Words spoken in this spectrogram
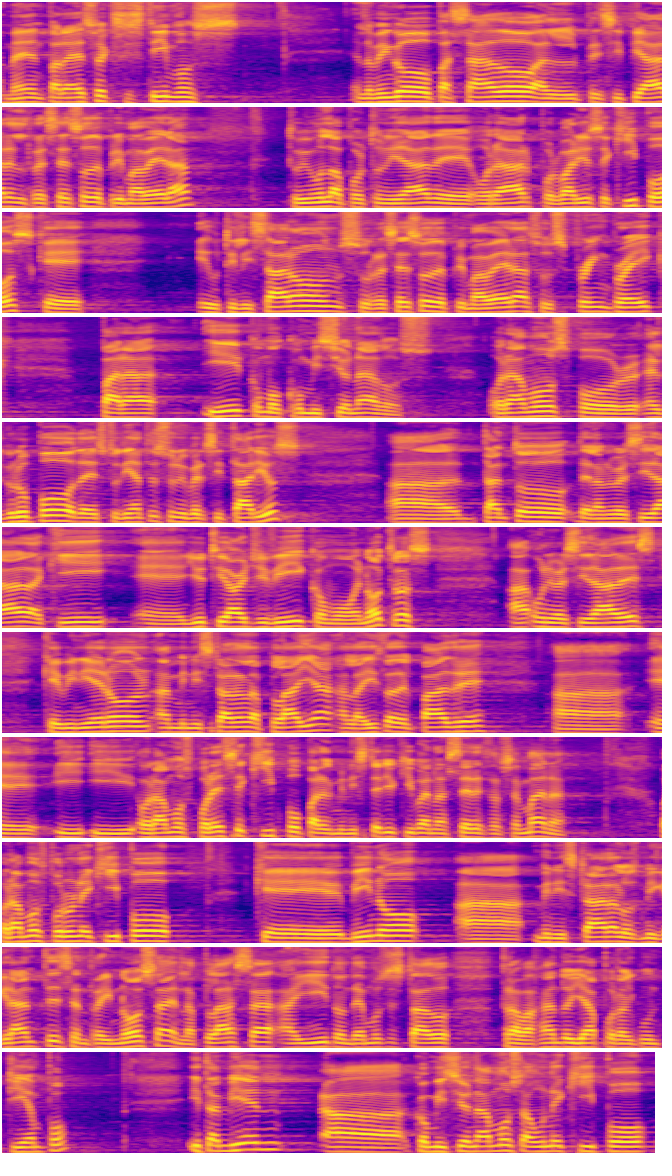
Amén, para eso existimos. El domingo pasado, al principiar el receso de primavera, tuvimos la oportunidad de orar por varios equipos que utilizaron su receso de primavera, su spring break, para ir como comisionados. Oramos por el grupo de estudiantes universitarios, ah, tanto de la universidad aquí, eh, UTRGV, como en otras ah, universidades que vinieron a ministrar a la playa, a la isla del Padre, eh, y, y oramos por ese equipo para el ministerio que iban a hacer esta semana. Oramos por un equipo que vino a ministrar a los migrantes en Reynosa, en la plaza, ahí donde hemos estado trabajando ya por algún tiempo. Y también ah, comisionamos a un equipo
